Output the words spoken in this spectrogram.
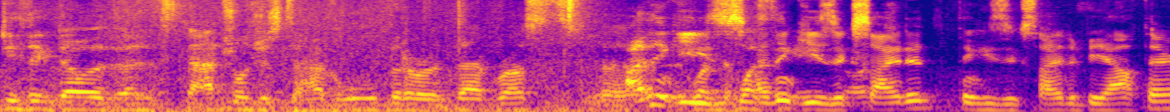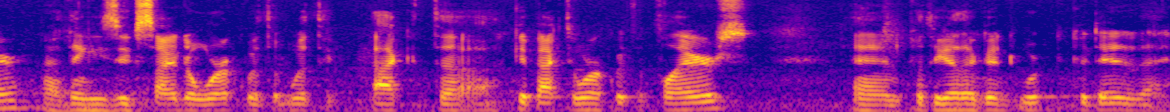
Do you think though that it's natural just to have a little bit of that rust? Uh, I think when- he's I think he's starts? excited. I think he's excited to be out there. I think he's excited to work with the, with the back to get back to work with the players, and put together a good good day today.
